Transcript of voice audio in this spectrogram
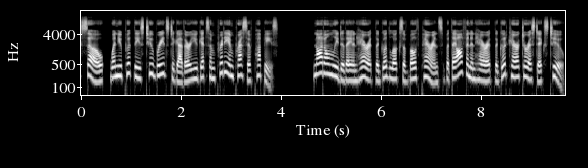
So, when you put these two breeds together, you get some pretty impressive puppies. Not only do they inherit the good looks of both parents, but they often inherit the good characteristics too.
